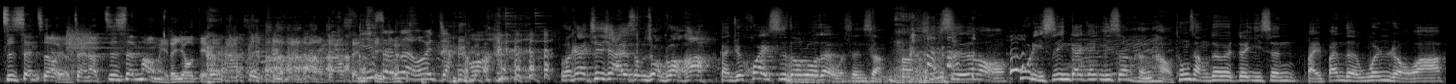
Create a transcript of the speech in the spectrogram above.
资深之后有占到资深貌美的优点，大家是平衡的，不要生气。医生真的很会讲话。我看接下来有什么状况哈？感觉坏事都落在我身上。其实哈，护理师应该跟医生很好，通常都会对医生百般的温柔啊。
